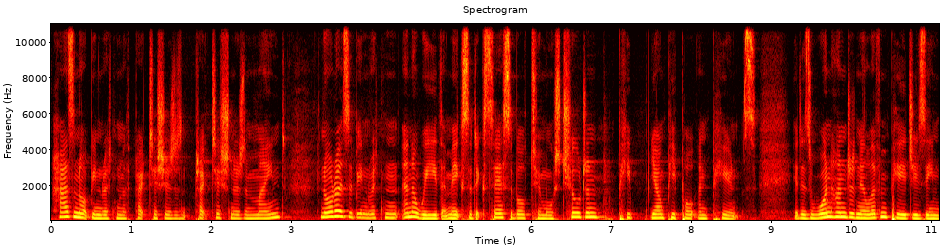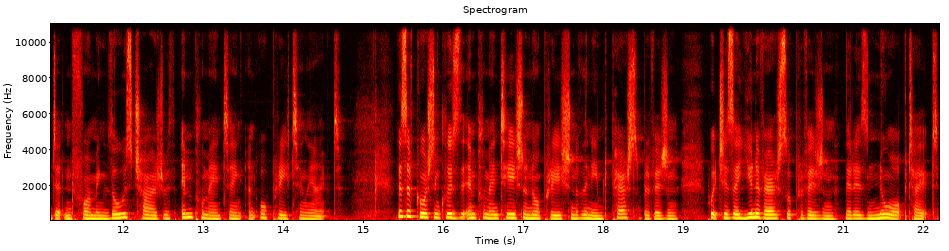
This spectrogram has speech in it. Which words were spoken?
has not been written with practitioners, practitioners in mind, nor has it been written in a way that makes it accessible to most children, pe young people, and parents. It is 111 pages aimed at informing those charged with implementing and operating the Act. This, of course, includes the implementation and operation of the named person provision, which is a universal provision. There is no opt out,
